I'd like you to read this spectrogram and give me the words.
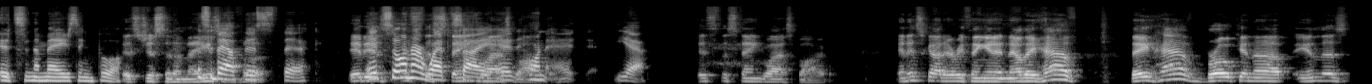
it's an amazing book. It's just an amazing. It's about book. this thick. It it's is- on our website. it- on it, yeah. it's the stained glass bible and it's got everything in it now they have they have broken up in this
